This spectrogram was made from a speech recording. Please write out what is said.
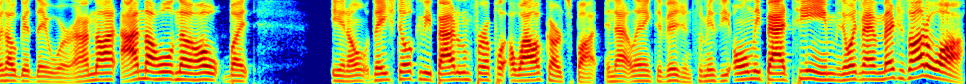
with how good they were. I'm not, I'm not holding out hope, but you know they still could be battling for a, a wild card spot in that Atlantic Division. So it means the only bad team, the only team I haven't mentioned is Ottawa,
